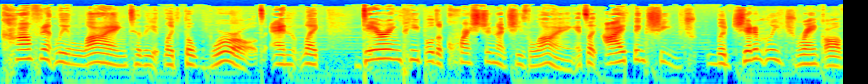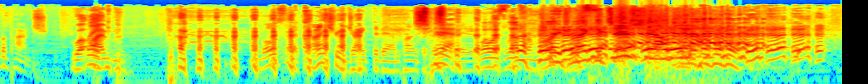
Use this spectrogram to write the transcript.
confidently lying to the like the world and like daring people to question that she's lying it's like i think she dr- legitimately drank all the punch Well, Like, I'm. Most of the country drank the damn punch. apparently. What was left from They Margaret? drank the juice, Sheldon.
